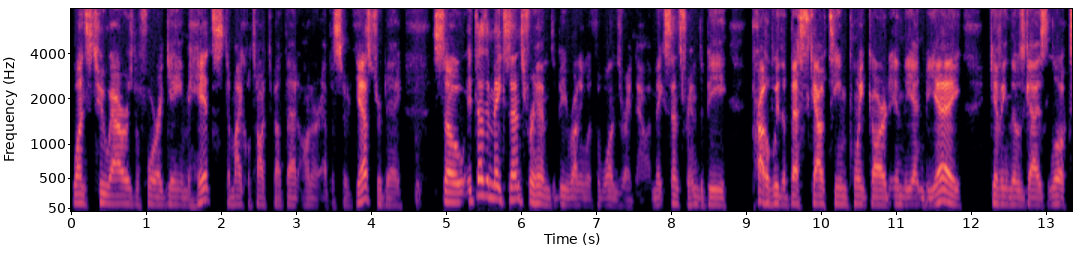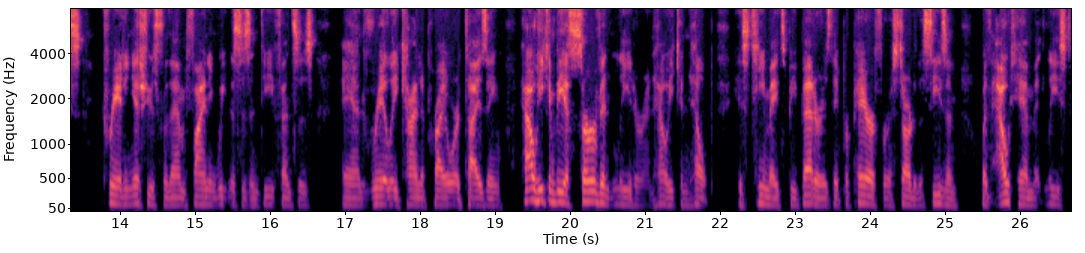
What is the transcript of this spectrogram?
once two hours before a game hits. Damichael talked about that on our episode yesterday. So it doesn't make sense for him to be running with the ones right now. It makes sense for him to be probably the best scout team point guard in the NBA giving those guys looks, creating issues for them, finding weaknesses in defenses, and really kind of prioritizing how he can be a servant leader and how he can help his teammates be better as they prepare for a start of the season without him, at least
